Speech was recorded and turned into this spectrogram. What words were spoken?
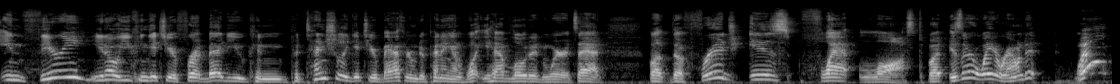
in theory, you know, you can get to your front bed, you can potentially get to your bathroom depending on what you have loaded and where it's at. But the fridge is flat lost. But is there a way around it? Well,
